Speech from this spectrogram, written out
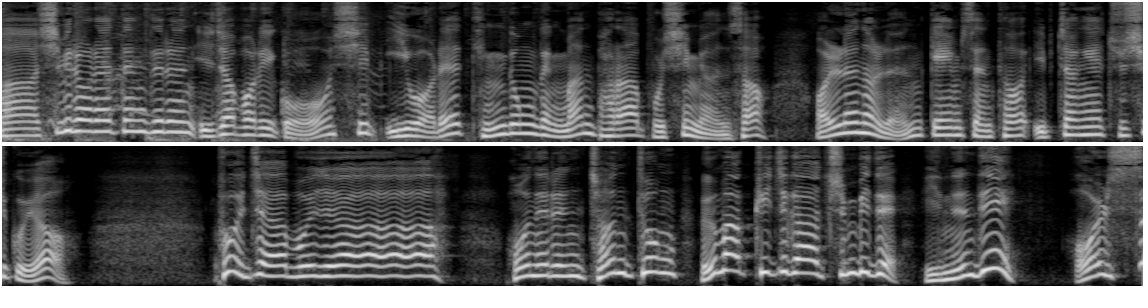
아, 11월의 땡들은 잊어버리고 12월의 딩동댕만 바라보시면서 얼른 얼른 게임센터 입장해 주시고요. 보자, 보자. 오늘은 전통 음악 퀴즈가 준비돼 있는데, 얼쑤!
